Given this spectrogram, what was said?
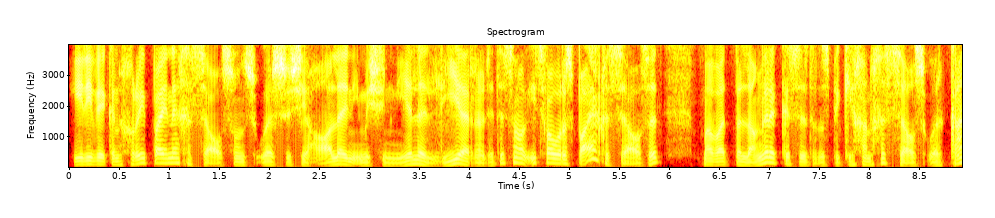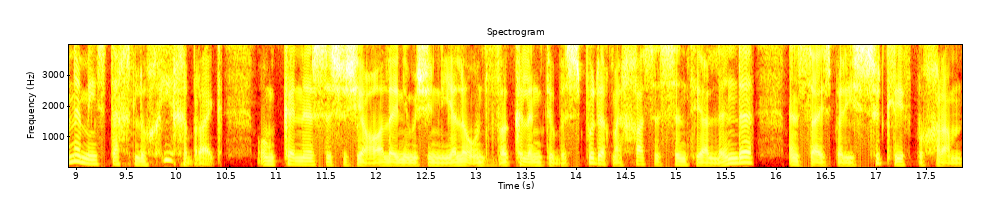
Hierdie week in Groepyne gesels ons oor sosiale en emosionele leer. Nou dit is nou iets waaroor ons baie gesels het, maar wat belangrik is is dat ons bietjie gaan gesels oor kan 'n mens tegnologie gebruik om kinders se sosiale en emosionele ontwikkeling te bespoedig. My gas is Cynthia Linde en sy is by die Soetlief program.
